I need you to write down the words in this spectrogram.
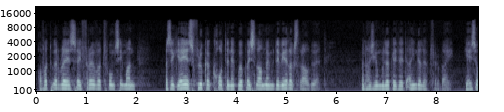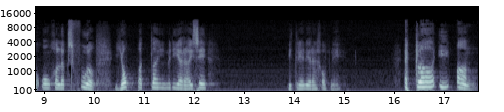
Of wat oorbly is sy vrou wat vir hom sê man, as ek jy is vloek ek God en ek hoop hy slaan my met 'n weerligstraal dood. Want is jou moeilikheid uiteindelik verby. Jy's 'n ongeluksvoël. Job wat klei met die Here. Hy sê: "U tree nie reg op nie. Ek kla u aan.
